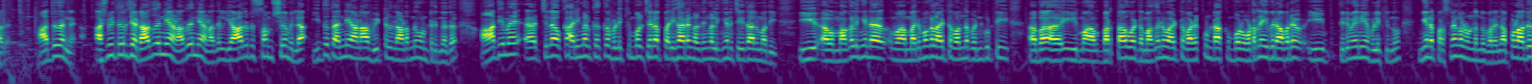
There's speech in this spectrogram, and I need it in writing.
അതെ. അത് തന്നെ. അശ്മി തീർച്ചയായിട്ടും. അത് തന്നെയാണ് അത് തന്നെയാണ്. അതിൽ യാതൊരു സംശയവുമില്ല. ഇത് തന്നെയാണ് ആ വീട്ടിൽ നടന്നുകൊണ്ടിരുന്നത്. ആദ്യമേ ചില കാര്യങ്ങൾക്കൊക്കെ വിളിക്കുമ്പോൾ ചില പരിഹാരങ്ങൾ നിങ്ങൾ ഇങ്ങനെ ചെയ്താൽ മതി. ഈ മകൾ ഇങ്ങനെ മരുമകളായിട്ട് വന്ന പെൺകുട്ടി ഈ ഭർത്താവുമായിട്ട് മകനുമായിട്ട് വഴക്കുണ്ടാക്കുമ്പോൾ ഉടനെ ഇവർ അവരെ ഈ തിരുമേനിയെ വിളിക്കുന്നു. ഇങ്ങനെ പ്രശ്നങ്ങളുണ്ടെന്ന് പറയുന്നു. അപ്പോൾ അത്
